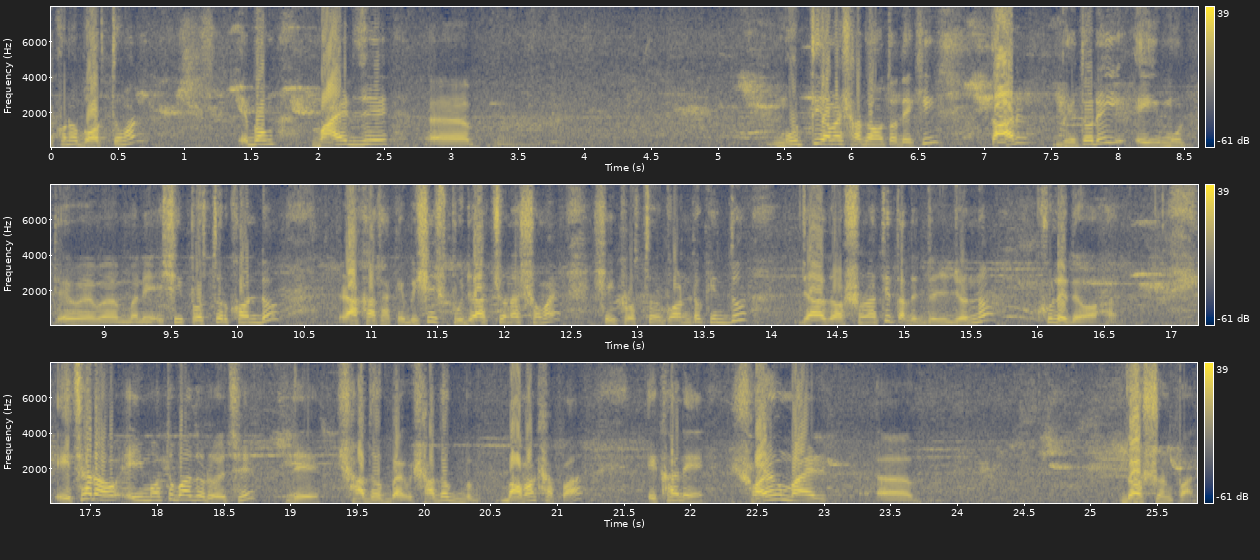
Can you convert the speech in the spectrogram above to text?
এখনও বর্তমান এবং মায়ের যে মূর্তি আমরা সাধারণত দেখি, তার ভেতরেই এই মূর্তি মানে সেই প্রস্তরখণ্ড রাখা থাকে। বিশেষ পূজা অর্চনার সময় সেই প্রস্তরখণ্ড কিন্তু যারা দর্শনার্থী তাদের জন্য খুলে দেওয়া হয়। এছাড়াও এই মতবাদও রয়েছে যে সাধক সাধক বামাখাপা এখানে স্বয়ং মায়ের দর্শন পান।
